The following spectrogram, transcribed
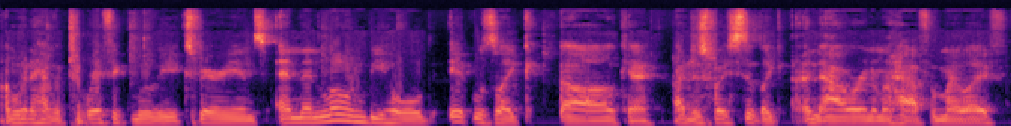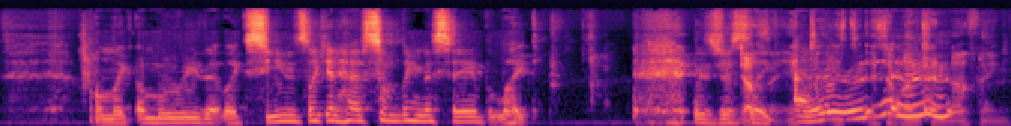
I'm gonna have a terrific movie experience. And then lo and behold, it was like, oh, okay. I just wasted like an hour and a half of my life on like a movie that like seems like it has something to say, but like it's just Doesn't like it, it's, it's a bunch of nothing.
